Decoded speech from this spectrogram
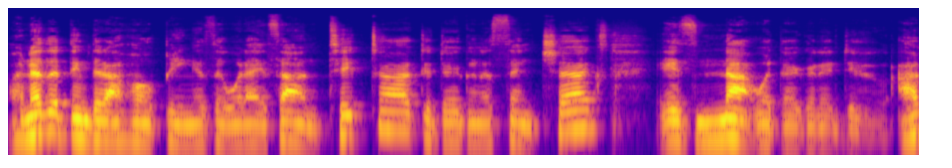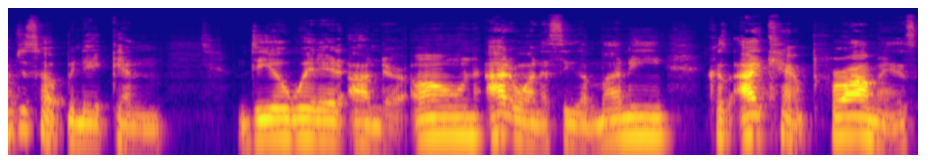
Another thing that I'm hoping is that what I saw on TikTok that they're gonna send checks is not what they're gonna do. I'm just hoping they can deal with it on their own. I don't want to see the money because I can't promise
